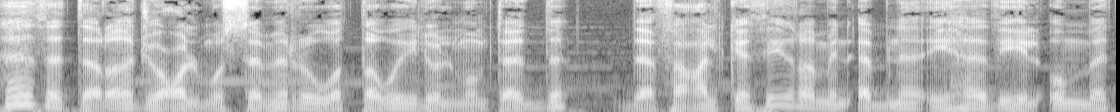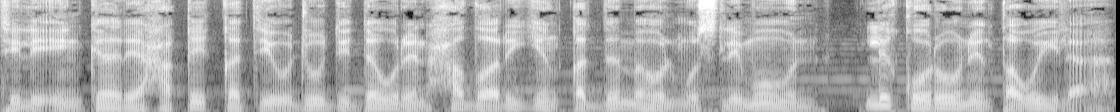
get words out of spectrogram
هذا التراجع المستمر والطويل الممتد دفع الكثير من أبناء هذه الأمة لإنكار حقيقة وجود دور حضاري قدمه المسلمون لقرون طويلة.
